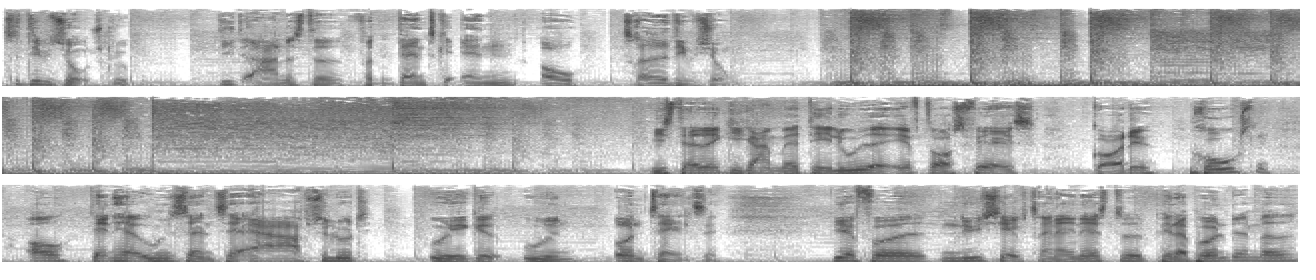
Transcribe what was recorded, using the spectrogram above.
til Divisionsklubben. Dit arnested for den danske anden og tredje division. Vi er stadigvæk i gang med at dele ud af efterårsferie's godte posen, og den her udsendelse er absolut ikke uden undtagelse. Vi har fået den nye cheftræner i Næstved, Peter Bunde, med.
